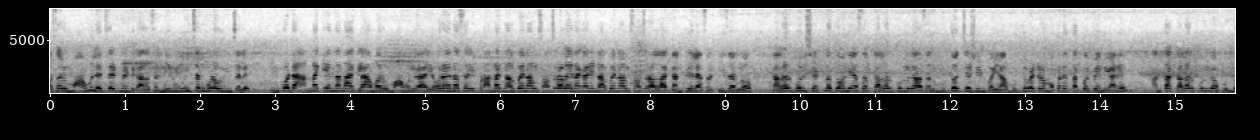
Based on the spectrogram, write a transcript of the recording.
అసలు మామూలు ఎక్సైట్మెంట్ కాదు. అసలు నేను ఊహించను కూడా ఊహించలే. ఇంకోటి అన్నకేందన్న గ్లామరు గ్లామర్ మామూలుగా ఎవరైనా సరే ఇప్పుడు అన్నకు నలభై నాలుగు సంవత్సరాలు అయినా కానీ నలభై నాలుగు సంవత్సరాల కనిపించలే అసలు టీజర్లో కలర్ఫుల్ షర్ట్లతోని అసలు కలర్ఫుల్గా అసలు ముద్దు వచ్చేసిండు పోయి ఆ ముద్దు పెట్టడం ఒకటే తక్కువైపోయింది కానీ అంతా కలర్ఫుల్గా ఫుల్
